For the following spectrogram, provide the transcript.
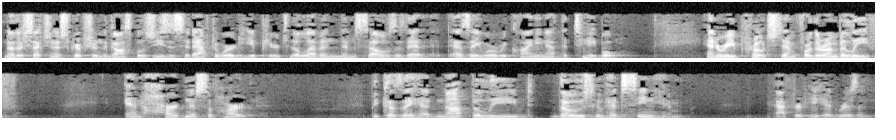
Another section of scripture in the Gospels, Jesus said, Afterward, he appeared to the eleven themselves as they, as they were reclining at the table and reproached them for their unbelief and hardness of heart because they had not believed those who had seen him after he had risen.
